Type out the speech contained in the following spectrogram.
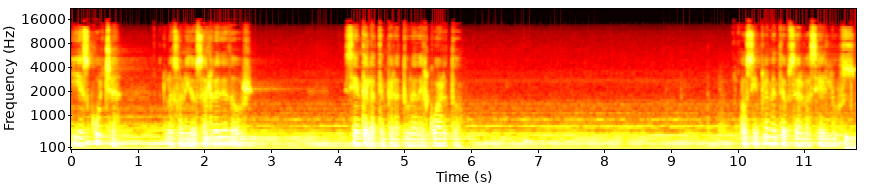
y escucha los sonidos alrededor. Siente la temperatura del cuarto. O simplemente observa si hay luz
